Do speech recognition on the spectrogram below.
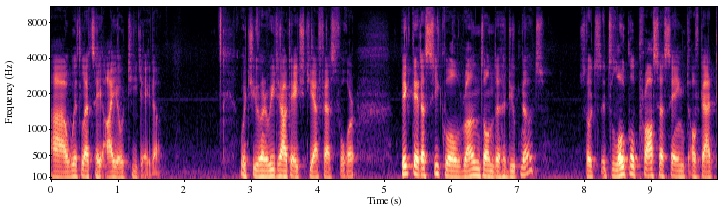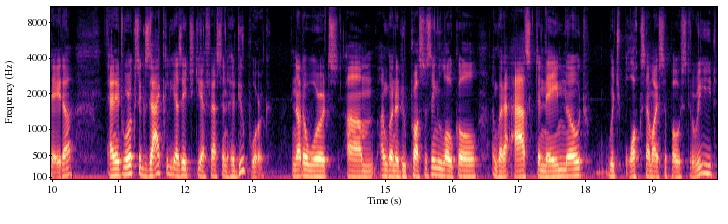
uh, with let's say IoT data, which you're going to reach out to HDFS for. Big Data SQL runs on the Hadoop nodes, so it's, it's local processing of that data. And it works exactly as HDFS and Hadoop work. In other words, um, I'm going to do processing local. I'm going to ask the name node, which blocks am I supposed to read?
